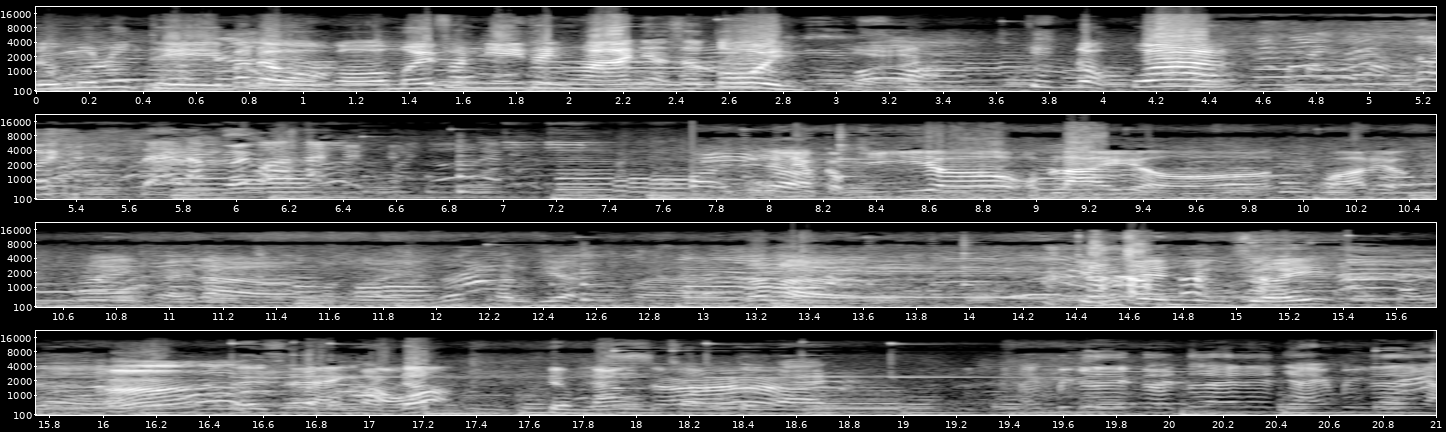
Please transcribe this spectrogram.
Đứng một lúc thì bắt đầu có mấy fan nhí Thanh Hóa nhận ra tôi. Xúc động quá. Em cảm nghĩ uh, offline ở Thanh Hóa đấy ạ. Hôm nay thấy là mọi người rất thân thiện và rất là kính trên nhường dưới. Thấy là đây sẽ là một mảnh đất tiềm năng trong tương lai. Anh Minh Lê cười tươi lên nhỉ, anh Minh Lê nhỉ?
